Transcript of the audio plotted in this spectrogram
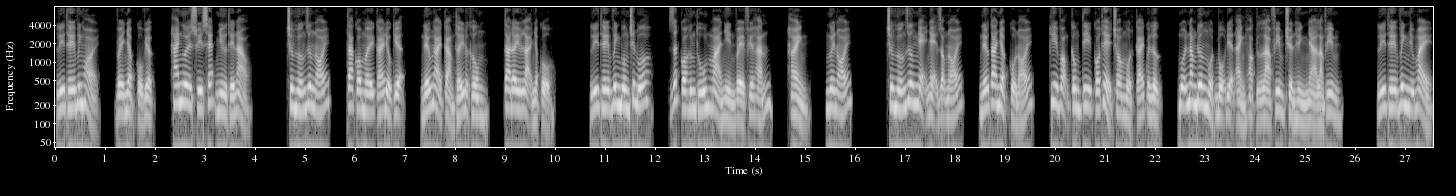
Lý Thế Vinh hỏi, về nhập cổ việc, hai ngươi suy xét như thế nào? Trương Hướng Dương nói, ta có mấy cái điều kiện, nếu ngài cảm thấy được không, ta đây lại nhập cổ. Lý Thế Vinh buông chiếc đũa, rất có hứng thú mà nhìn về phía hắn, hành, ngươi nói. Trương Hướng Dương nhẹ nhẹ giọng nói, nếu ta nhập cổ nói, hy vọng công ty có thể cho một cái quyền lực, mỗi năm đương một bộ điện ảnh hoặc là phim truyền hình nhà làm phim. Lý Thế Vinh như mày,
